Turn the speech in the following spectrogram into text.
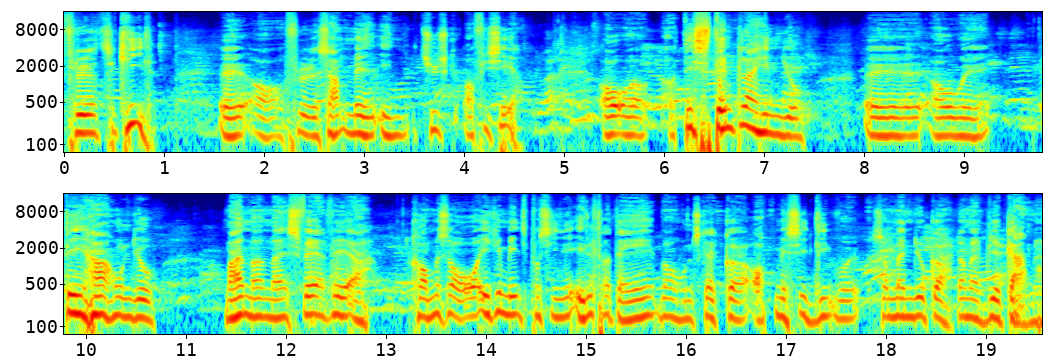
flytter til Kiel, øh, og flytter sammen med en tysk officer. Og, og, og det stempler hende jo, øh, og øh, det har hun jo meget, meget, meget svært ved at komme sig over, ikke mindst på sine ældre dage, hvor hun skal gøre op med sit liv, som man jo gør, når man bliver gammel.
